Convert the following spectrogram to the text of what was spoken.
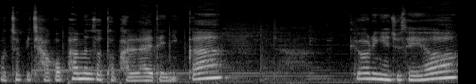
어차피 작업하면서 더 발라야 되니까 자, 큐어링 해주세요.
